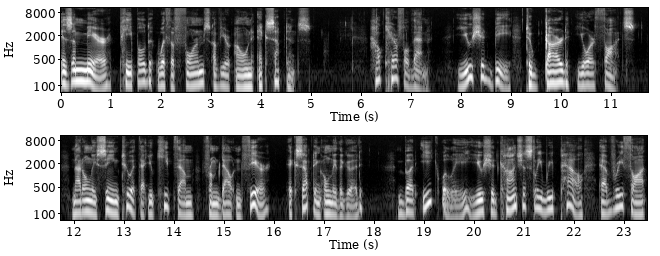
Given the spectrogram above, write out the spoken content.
is a mirror peopled with the forms of your own acceptance. How careful, then, you should be to guard your thoughts, not only seeing to it that you keep them from doubt and fear, accepting only the good, but equally you should consciously repel every thought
